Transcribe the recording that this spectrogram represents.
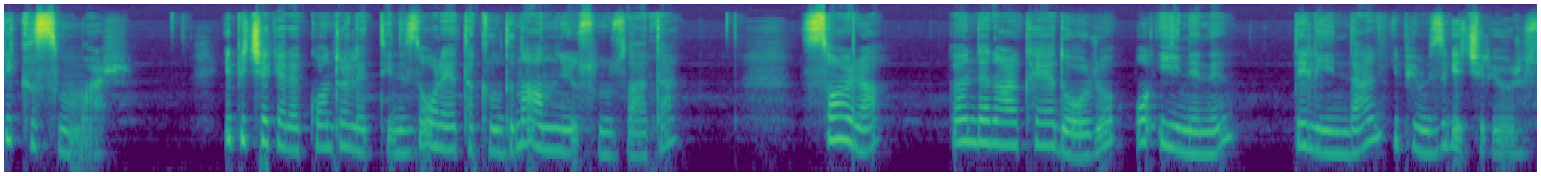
bir kısım var. İpi çekerek kontrol ettiğinizde oraya takıldığını anlıyorsunuz zaten. Sonra önden arkaya doğru o iğnenin deliğinden ipimizi geçiriyoruz.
